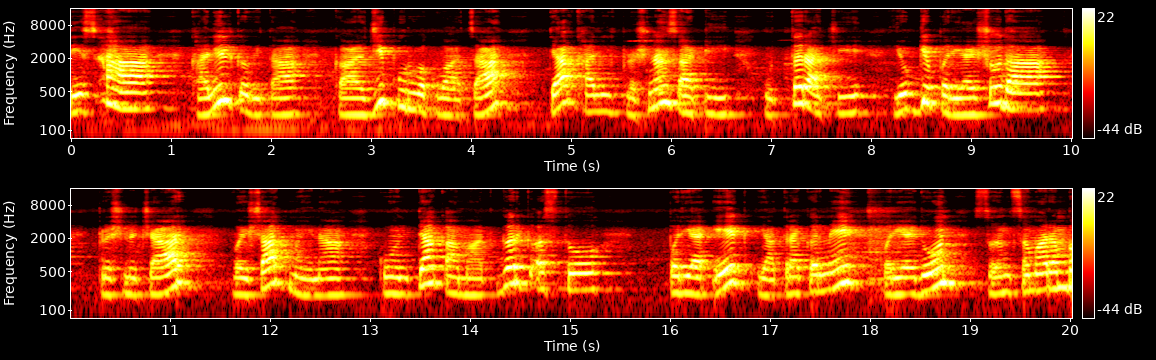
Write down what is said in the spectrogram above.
ते सहा. खालील कविता काळजीपूर्वक वाचा. त्या खालील प्रश्नांसाठी उत्तराचे योग्य पर्याय शोधा. प्रश्न चार वैशाख महिना कोणत्या कामात गर्क असतो? पर्याय एक यात्रा करणे. पर्याय दोन सण समारंभ.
